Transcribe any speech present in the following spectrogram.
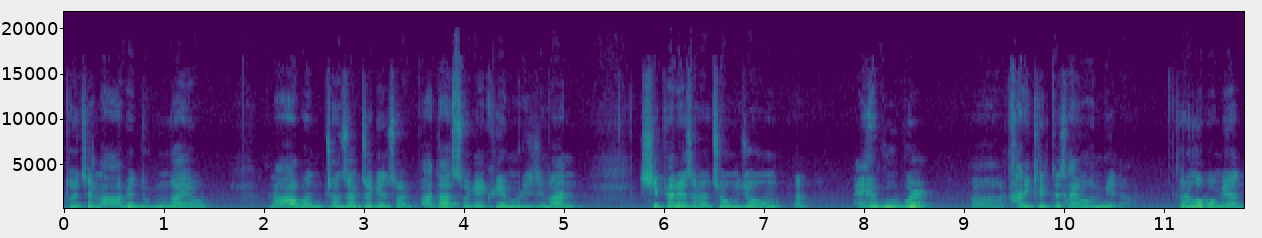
도대체 라합이 누군가요? 라합은 전설적인 바다 속의 괴물이지만 시편에서는 종종 애굽을 아, 가리킬 때 사용합니다. 그런 거 보면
